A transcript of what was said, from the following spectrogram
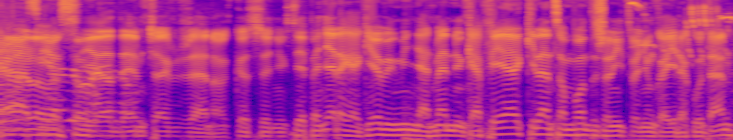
hello. Szia, Demcsák Zsának. Köszönjük szépen. Gyerekek, jövünk mindjárt, mennünk kell fél. 90 pontosan itt vagyunk a hírek után.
